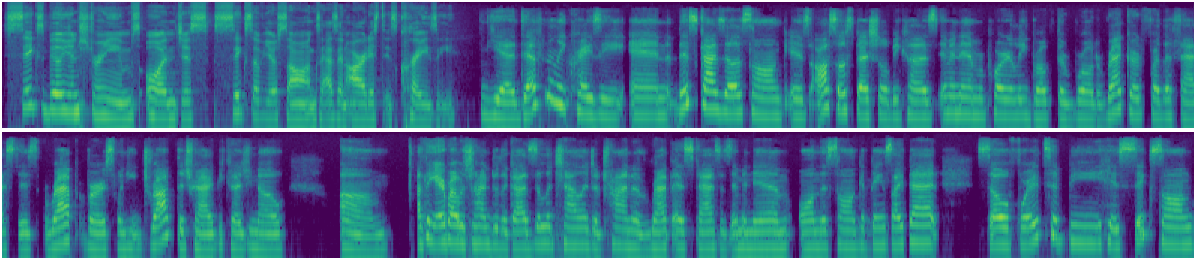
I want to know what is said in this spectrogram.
6 billion streams on just six of your songs as an artist is crazy. Yeah, definitely crazy. And this Godzilla song is also special because Eminem reportedly broke the world record for the fastest rap verse when he dropped the track because, you know, um, I think everybody was trying to do the Godzilla challenge of trying to rap as fast as Eminem on the song and things like that. So for it to be his sixth song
